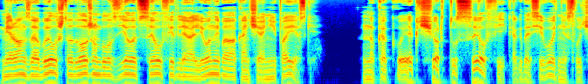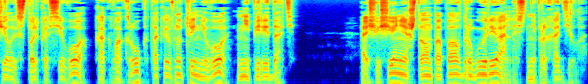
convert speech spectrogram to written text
Мирон забыл, что должен был сделать селфи для Алены по окончании поездки. Но какое к черту селфи, когда сегодня случилось столько всего, как вокруг, так и внутри него, не передать. Ощущение, что он попал в другую реальность, не проходило.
